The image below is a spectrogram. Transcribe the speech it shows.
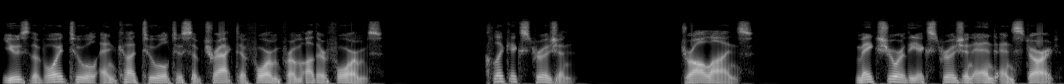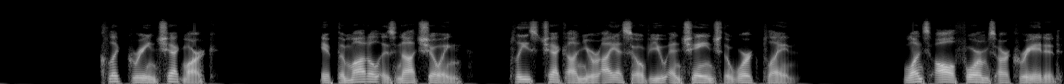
Use the void tool and cut tool to subtract a form from other forms. Click extrusion. Draw lines. Make sure the extrusion end and start. Click green checkmark. If the model is not showing, please check on your ISO view and change the work plane. Once all forms are created,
